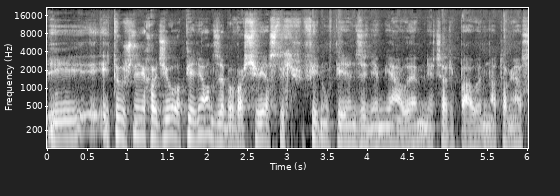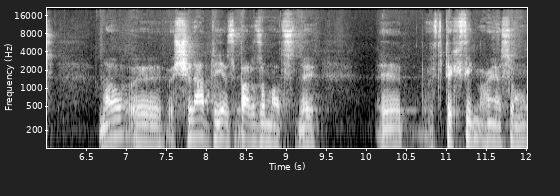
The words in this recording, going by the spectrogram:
I, I tu już nie chodziło o pieniądze, bo właściwie ja z tych filmów pieniędzy nie miałem, nie czerpałem, natomiast no, y, ślad jest bardzo mocny. Y, W tych filmach one są,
